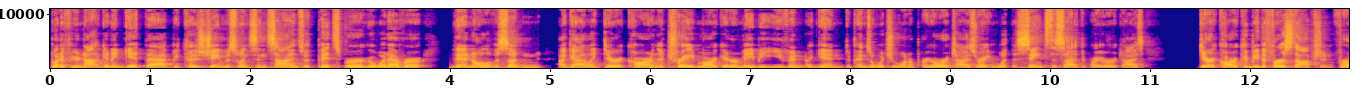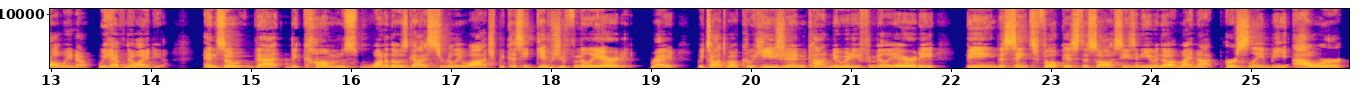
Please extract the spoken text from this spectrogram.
But if you're not going to get that because Jameis Winston signs with Pittsburgh or whatever, then all of a sudden a guy like Derek Carr in the trade market, or maybe even again, depends on what you want to prioritize, right? And what the Saints decide to prioritize. Derek Carr could be the first option for all we know. We have no idea. And so that becomes one of those guys to really watch because he gives you familiarity, right? We talked about cohesion, continuity, familiarity being the Saints focus this offseason, even though it might not personally be our,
